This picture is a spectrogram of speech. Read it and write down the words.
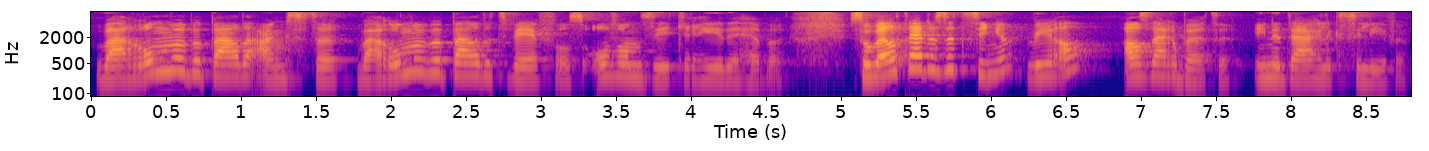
waarom we bepaalde angsten, waarom we bepaalde twijfels of onzekerheden hebben. Zowel tijdens het zingen, weer al, als daarbuiten, in het dagelijkse leven.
